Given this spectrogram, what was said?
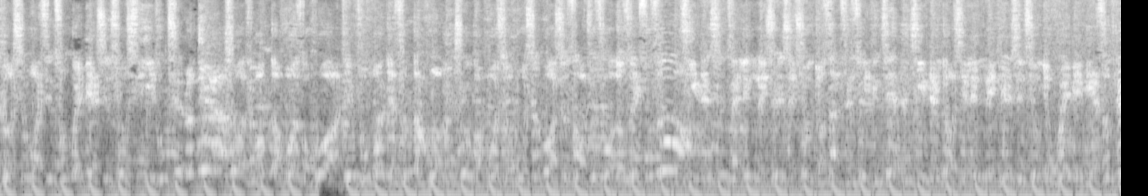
可是我心从未变，是就是一统千乱念。这条王道我走过，巅峰我也曾大破。如果不是虎山，我是早就做到最出色。既然身在另类圈世，就要站在最顶尖。既然要写另类天使，就要毁灭灭苍天。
